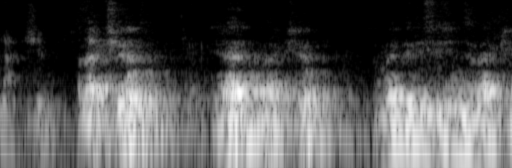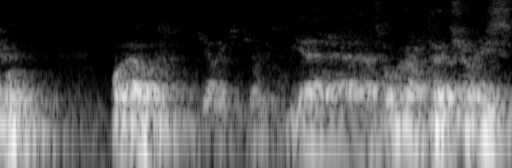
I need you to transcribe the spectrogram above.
An action. An action. Yeah, an action. So maybe a decision's an action. What else? Choice, choice. Yeah, that's what we're after, a choice.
